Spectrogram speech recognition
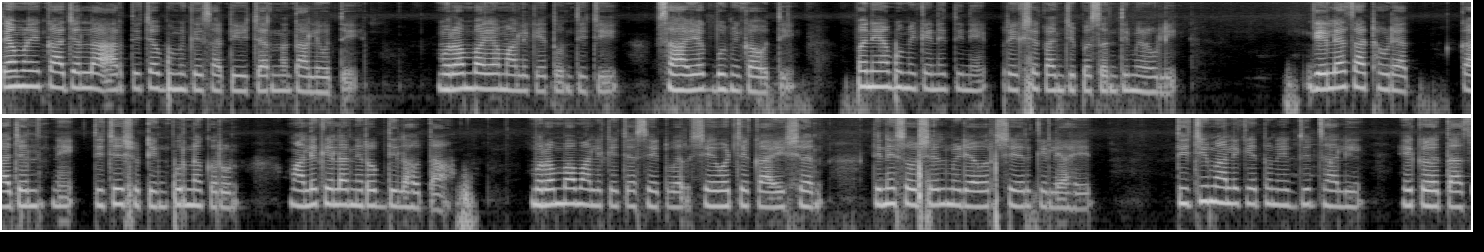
त्यामुळे काजलला आरतीच्या भूमिकेसाठी विचारण्यात आले होते. मुरांबा या मालिकेतून तिची सहाय्यक भूमिका होती. पण या भूमिकेने तिने प्रेक्षकांची पसंती मिळवली. गेल्याच आठवड्यात काजलने तिचे शूटिंग पूर्ण करून मालिकेला निरोप दिला होता. मुरंबा मालिकेच्या सेटवर शेवटचे काही क्षण तिने सोशल मीडियावर शेअर केले आहेत. तिची मालिकेतून एक्झिट झाली हे कळताच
